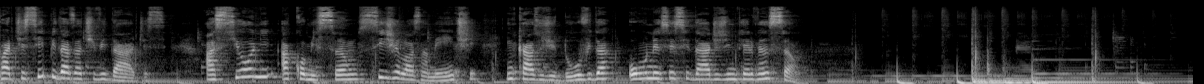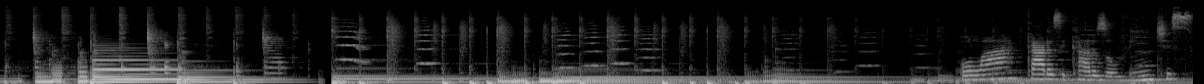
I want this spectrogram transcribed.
Participe das atividades. Acione a comissão sigilosamente em caso de dúvida ou necessidade de intervenção. Olá, caras e caros ouvintes.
